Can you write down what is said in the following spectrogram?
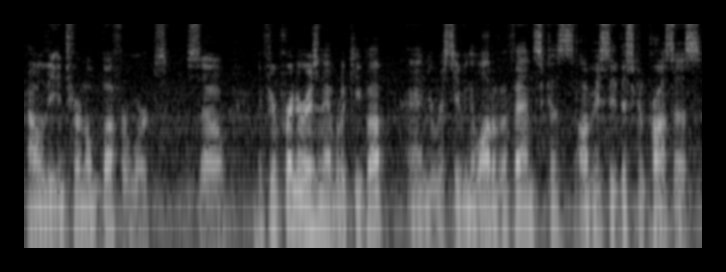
how the internal buffer works. So if your printer isn't able to keep up and you're receiving a lot of events, because obviously this can process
